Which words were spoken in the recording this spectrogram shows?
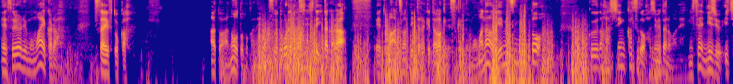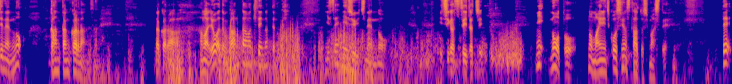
えーそれよりも前から、スタエフとか、あとはノートとかね、そういうところで発信していたから、えっ、と、まあ、集まっていただけたわけですけれども、まあ、なので厳密に言うと、僕の発信活動を始めたのはね、2021年の元旦からなんですよね。だから、まあ、要はでも元旦は起点になってんのか。2021年の1月1日にノートの毎日更新をスタートしまして、で、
